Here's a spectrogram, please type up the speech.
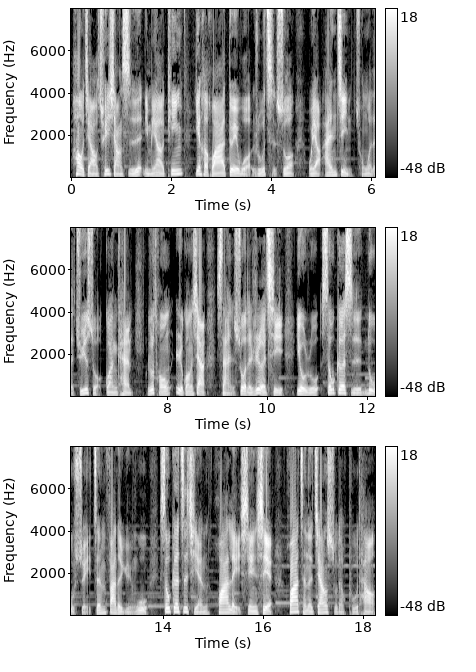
号角吹响时，你们要听。耶和华对我如此说：我要安静，从我的居所观看，如同日光下闪烁的热气，又如收割时露水蒸发的云雾。收割之前，花蕾鲜谢，花成了将熟的葡萄，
